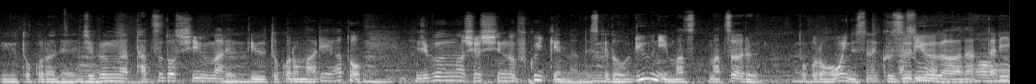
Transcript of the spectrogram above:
というところで、うん自分が辰年生まれっていうところもありあと自分の出身の福井県なんですけど、竜にまつまつわるところが多いんですね。九頭竜川だったり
